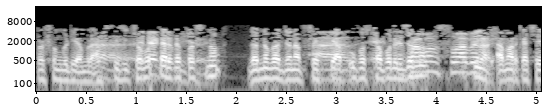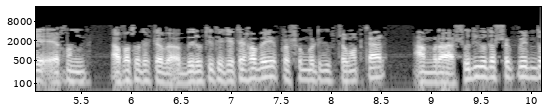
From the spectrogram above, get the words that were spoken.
প্রসঙ্গটি আমরা হ্যাঁ, আসতেছি। চমৎকার একটা প্রশ্ন। ধন্যবাদ জনাব শেখকে উপস্থাপনের জন্য। আমার কাছে এখন আপাতত একটা বিরতিতে যেতে হবে। প্রসঙ্গটি খুব চমৎকার। আমরা শুধুও দর্শক বৃন্দ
